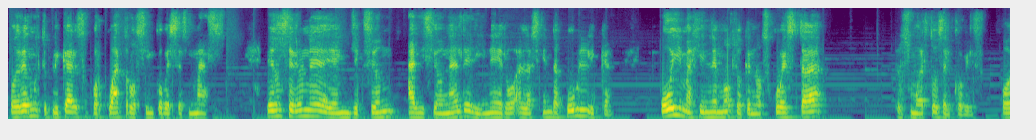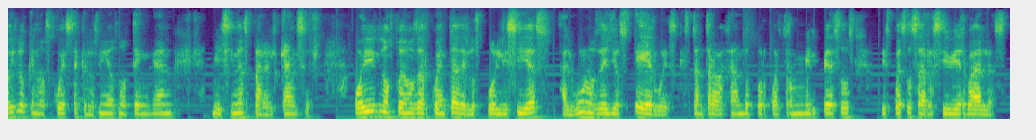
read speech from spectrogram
podrías multiplicar eso por cuatro o cinco veces más. Eso sería una inyección adicional de dinero a la hacienda pública. Hoy imaginemos lo que nos cuesta los muertos del COVID. Hoy lo que nos cuesta que los niños no tengan medicinas para el cáncer. Hoy nos podemos dar cuenta de los policías, algunos de ellos héroes, que están trabajando por cuatro mil pesos dispuestos a recibir balas.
